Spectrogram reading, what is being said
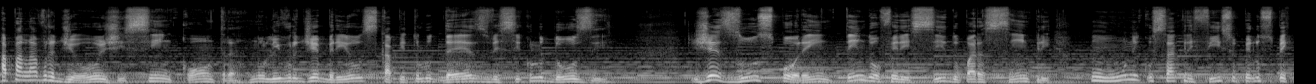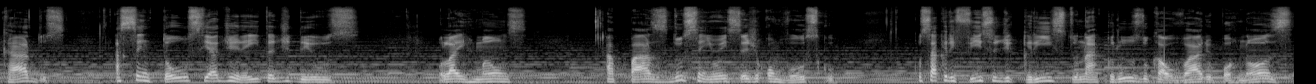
A palavra de hoje se encontra no livro de Hebreus, capítulo 10, versículo 12. Jesus, porém, tendo oferecido para sempre um único sacrifício pelos pecados, assentou-se à direita de Deus. Olá, irmãos, a paz do Senhor esteja convosco. O sacrifício de Cristo na cruz do Calvário por nós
